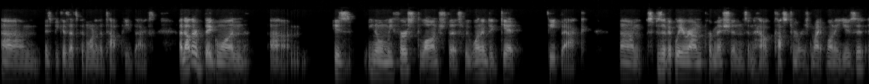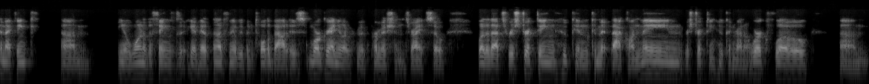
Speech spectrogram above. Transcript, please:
um, is because that's been one of the top feedbacks. Another big one um, is, you know, when we first launched this, we wanted to get feedback um, specifically around permissions and how customers might want to use it. And I think, um, you know, one of the things that, again, another thing that we've been told about is more granular permissions, right? So whether that's restricting who can commit back on main, restricting who can run a workflow, um,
